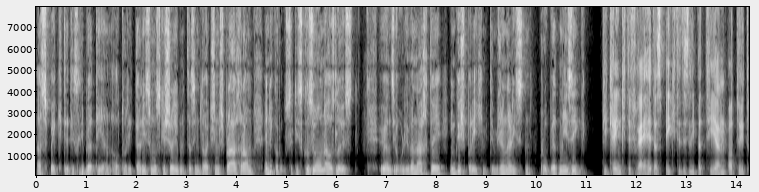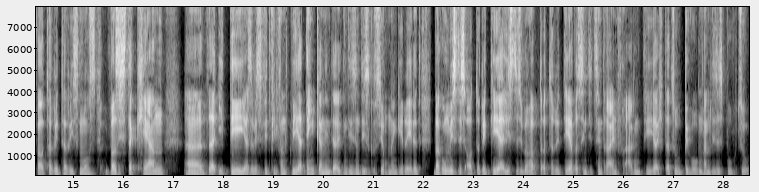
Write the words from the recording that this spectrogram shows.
Aspekte des libertären Autoritarismus geschrieben, das im deutschen Sprachraum eine große Diskussion auslöst. Hören Sie Oliver Nachtwey im Gespräch mit dem Journalisten Robert Miesig. Gekränkte Freiheit, Aspekte des libertären Autoritarismus. Was ist der Kern äh, der Idee. Also es wird viel von Querdenkern in, der, in diesen Diskussionen geredet. Warum ist es autoritär? Ist es überhaupt autoritär? Was sind die zentralen Fragen, die euch dazu bewogen haben, dieses Buch zu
